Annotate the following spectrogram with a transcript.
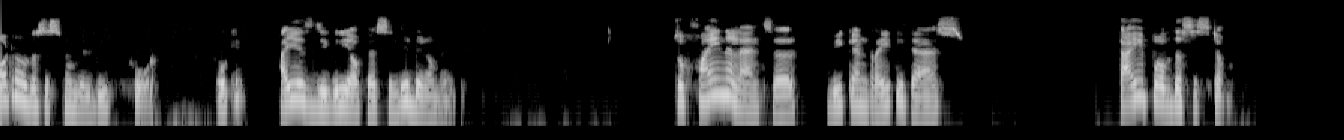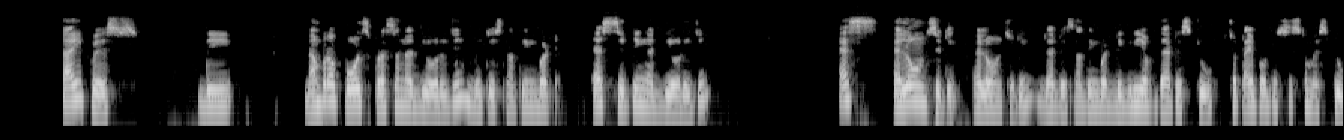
order of the system will be 4 okay highest degree of s in the denominator. So final answer we can write it as type of the system. Type is the number of poles present at the origin which is nothing but s sitting at the origin. S alone sitting alone sitting that is nothing but degree of that is 2 so type of the system is 2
